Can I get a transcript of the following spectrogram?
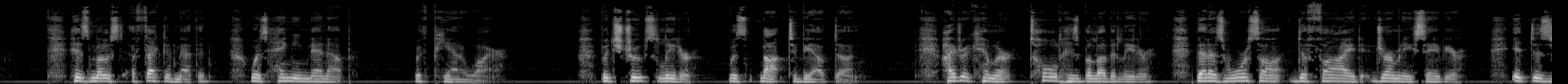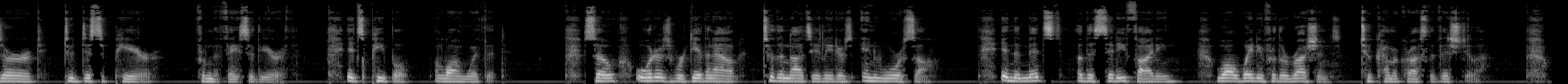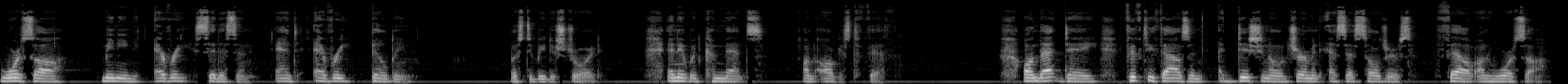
His most effective method was hanging men up with piano wire. But Stroop's leader was not to be outdone. Heinrich Himmler told his beloved leader that as Warsaw defied Germany's savior, it deserved to disappear from the face of the earth, its people along with it. So orders were given out to the Nazi leaders in Warsaw, in the midst of the city fighting, while waiting for the Russians to come across the Vistula. Warsaw, meaning every citizen and every building, was to be destroyed, and it would commence on August 5th. On that day, 50,000 additional German SS soldiers fell on Warsaw.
